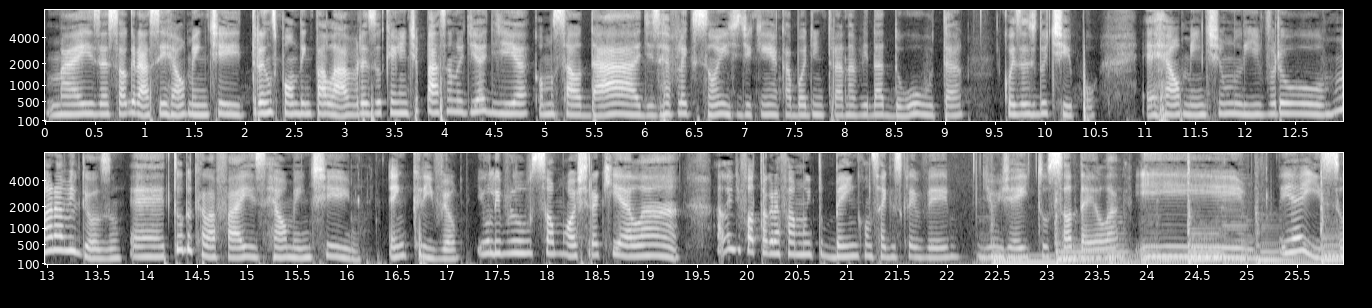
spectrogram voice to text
mas é só graça e realmente transpondo em palavras o que a gente passa no dia a dia, como saudades, reflexões de quem acabou de entrar na vida adulta, coisas do tipo. É realmente um livro maravilhoso. É, tudo que ela faz realmente é incrível. E o livro só mostra que ela, além de fotografar muito bem, consegue escrever de um jeito só dela. E, e é isso.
